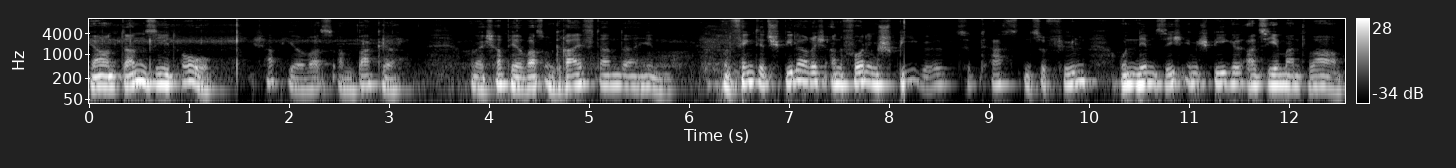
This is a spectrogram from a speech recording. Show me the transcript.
ja, und dann sieht, oh, ich habe hier was am Backe oder ich habe hier was und greift dann dahin und fängt jetzt spielerisch an, vor dem Spiegel zu tasten, zu fühlen und nimmt sich im Spiegel als jemand wahr.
